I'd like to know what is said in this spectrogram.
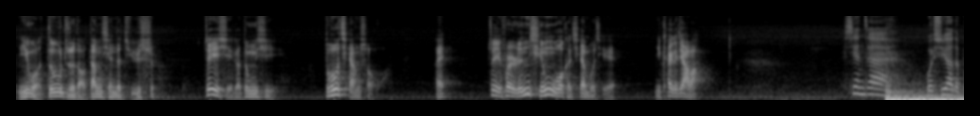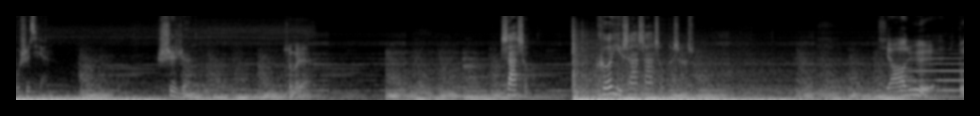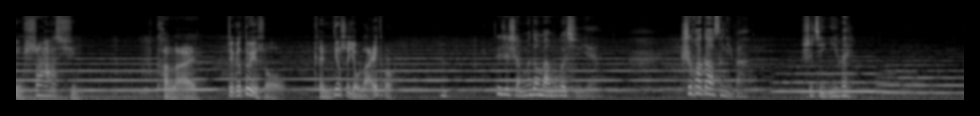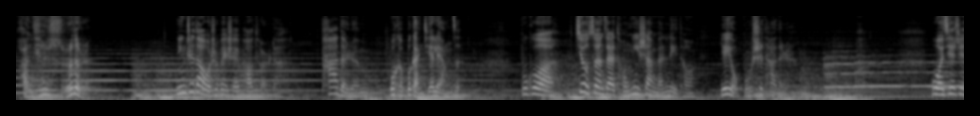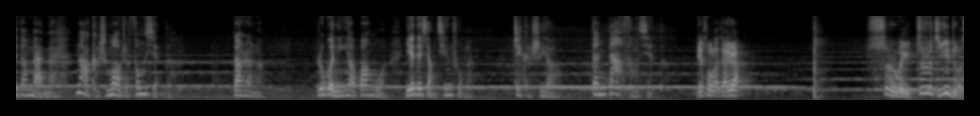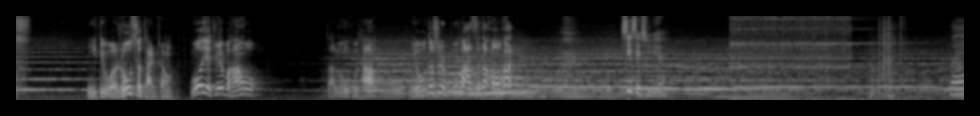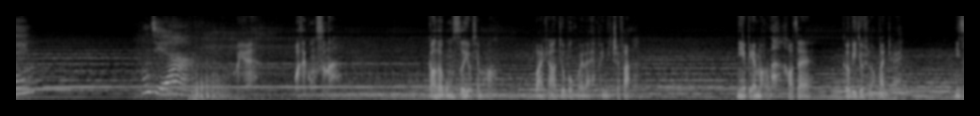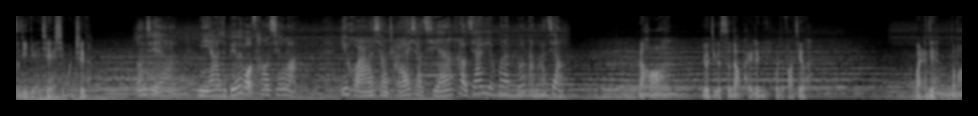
你我都知道当前的局势，这些个东西多抢手啊！哎，这份人情我可欠不起。你开个价吧。现在我需要的不是钱，是人。什么人？杀手。可以杀杀手的杀手。嘉悦动杀心，看来这个对手肯定是有来头。哼，真是什么都瞒不过许爷。实话告诉你吧，是锦衣卫。韩天石的人，您知道我是为谁跑腿的？他的人，我可不敢结梁子。不过，就算在同一扇门里头，也有不是他的人。我接这档买卖，那可是冒着风险的。当然了，如果您要帮我，也得想清楚了，这可是要担大风险的。别说了，佳悦，士为知己者死。你对我如此坦诚，我也绝不含糊。咱龙虎堂有的是不怕死的好汉。谢谢许爷。喂，红姐啊。慧媛，我在公司呢。刚到公司有些忙，晚上就不回来陪你吃饭了。你也别忙了，好在隔壁就是老半宅，你自己点一些喜欢吃的。龙姐呀，你呀就别为我操心了。一会儿啊，小柴、小钱还有佳玉过来陪我打麻将。那好，有几个死党陪着你，我就放心了。晚上见，老婆。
